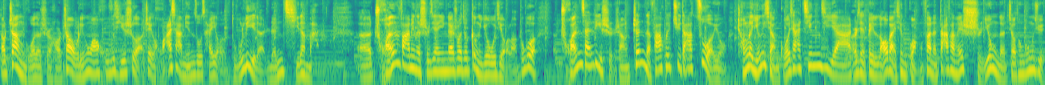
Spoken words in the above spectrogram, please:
到战国的时候，赵武灵王胡服骑射，这个华夏民族才有独立的人骑的马。呃，船发明的时间应该说就更悠久了。不过，船在历史上真的发挥巨大作用，成了影响国家经济啊，而且被老百姓广泛的大范围使用的交通工具。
